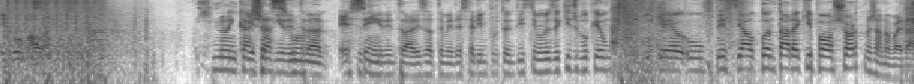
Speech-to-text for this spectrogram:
E boa bala. Não encaixa esta tinha de entrar, esta Sim. tinha de entrar, exatamente, esta era importantíssima, mas aqui desbloqueia um, desbloqueia um potencial plantar aqui para o short, mas já não vai dar.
